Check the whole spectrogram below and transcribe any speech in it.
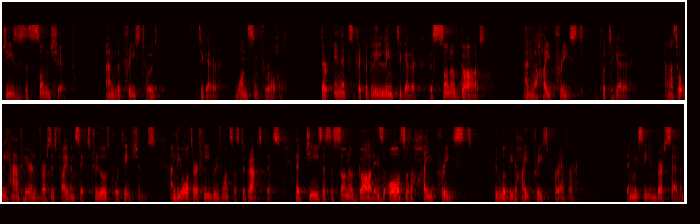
Jesus' sonship and the priesthood together once and for all. They're inextricably linked together. The Son of God and the high priest put together. And that's what we have here in verses 5 and 6 through those quotations. And the author of Hebrews wants us to grasp this that Jesus, the Son of God, is also the high priest who will be the high priest forever. Then we see in verse 7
